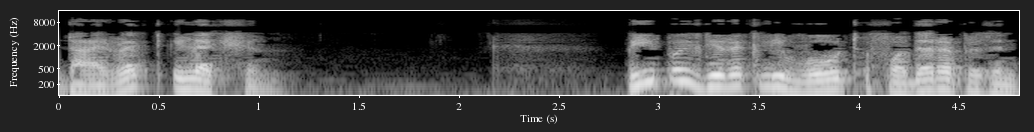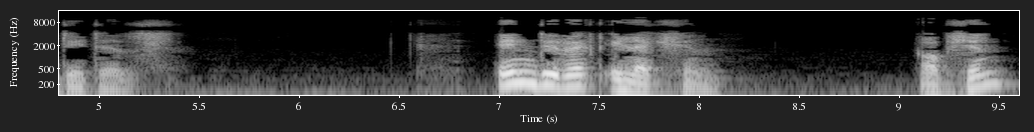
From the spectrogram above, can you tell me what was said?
direct election. People directly vote for their representatives. Indirect election. Option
